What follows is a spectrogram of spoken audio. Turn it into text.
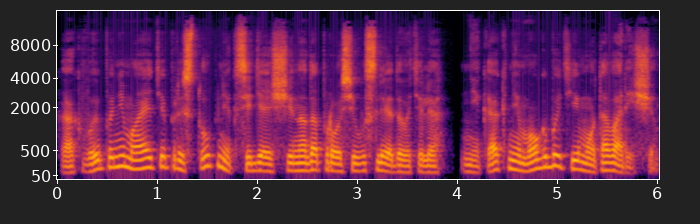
Как вы понимаете, преступник, сидящий на допросе у следователя, никак не мог быть ему товарищем.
